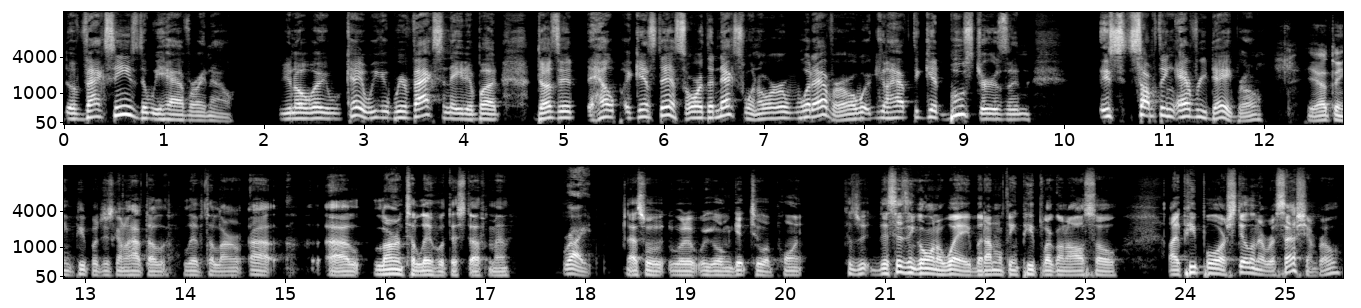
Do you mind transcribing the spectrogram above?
the vaccines that we have right now. You know, okay, we we're vaccinated, but does it help against this or the next one or whatever? Or gonna have to get boosters and it's something every day, bro. Yeah, I think people are just gonna have to live to learn, uh, uh, learn to live with this stuff, man. Right. That's what, what we're gonna get to a point because this isn't going away. But I don't think people are gonna also like people are still in a recession, bro.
